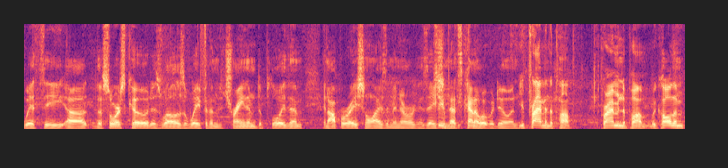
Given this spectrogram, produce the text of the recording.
with the, uh, the source code as well as a way for them to train them, deploy them, and operationalize them in their organization. So That's kind of what we're doing. You're priming the pump. Priming the pump. We call them,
